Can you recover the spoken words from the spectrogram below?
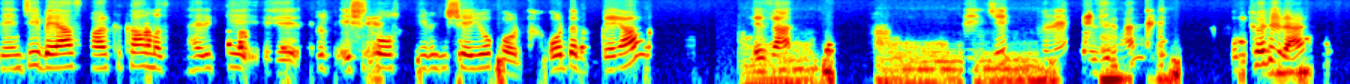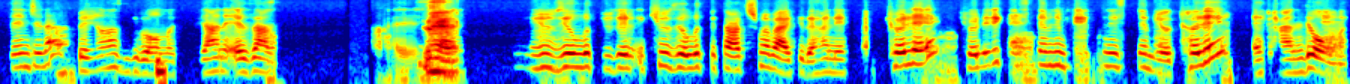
zenci beyaz farkı kalmasın. Her iki e, ırk eşit olsun gibi bir şey yok orada. Orada beyaz ezen zenci köle ezilen o köleler zenciler beyaz gibi olmak yani ezen e, yani 100 yıllık, 150, 200 yıllık bir tartışma belki de. Hani köle, kölelik sisteminin bitmesini istemiyor. Köle, efendi olmak.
